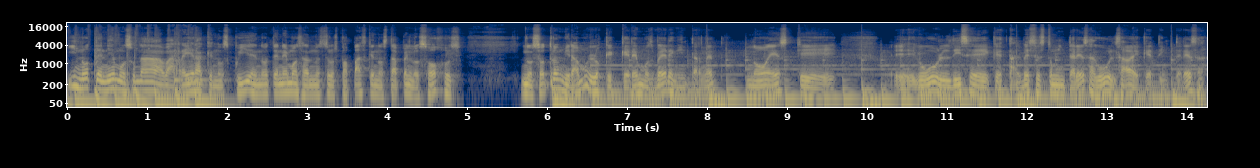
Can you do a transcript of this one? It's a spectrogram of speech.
y no tenemos una barrera que nos cuide, no tenemos a nuestros papás que nos tapen los ojos. Nosotros miramos lo que queremos ver en Internet, no es que eh, Google dice que tal vez esto me interesa, Google sabe que te interesa.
